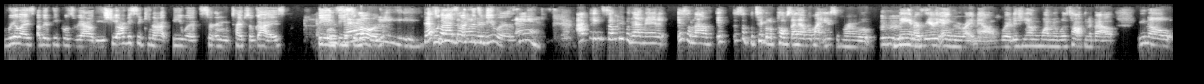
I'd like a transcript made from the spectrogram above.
realize other people's realities. She obviously cannot be with certain types of guys, being B. Simone. That's Who what you I don't understand. be with? I think some people got mad at it's a lot of it, it's a particular post I have on my Instagram where Mhm. men are very angry right now where this young woman was talking about, you know,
